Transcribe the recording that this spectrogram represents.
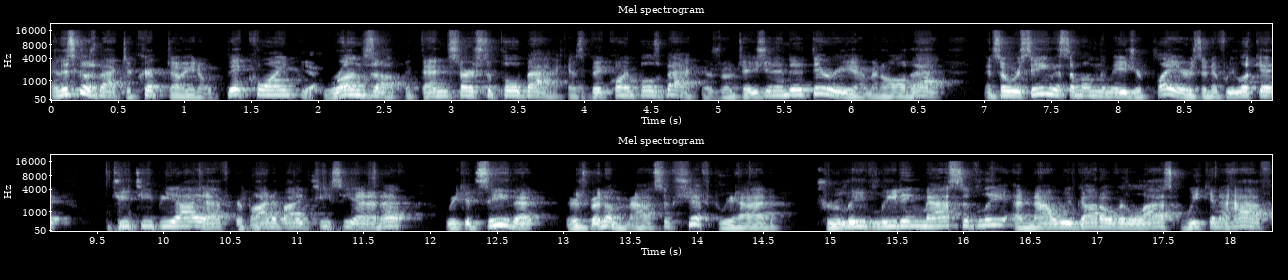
and this goes back to crypto. You know, Bitcoin yeah. runs up, it then starts to pull back. As Bitcoin pulls back, there's rotation into Ethereum and all that. And so we're seeing this among the major players. And if we look at GTBIF divided by TCNNF, we could see that there's been a massive shift. We had Trulieve leading massively, and now we've got over the last week and a half,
